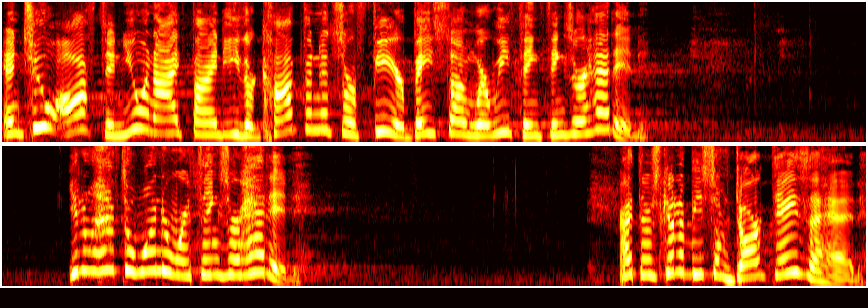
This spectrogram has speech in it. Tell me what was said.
And too often, you and I find either confidence or fear based on where we think things are headed. You don't have to wonder where things are headed. Right? There's going to be some dark days ahead.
